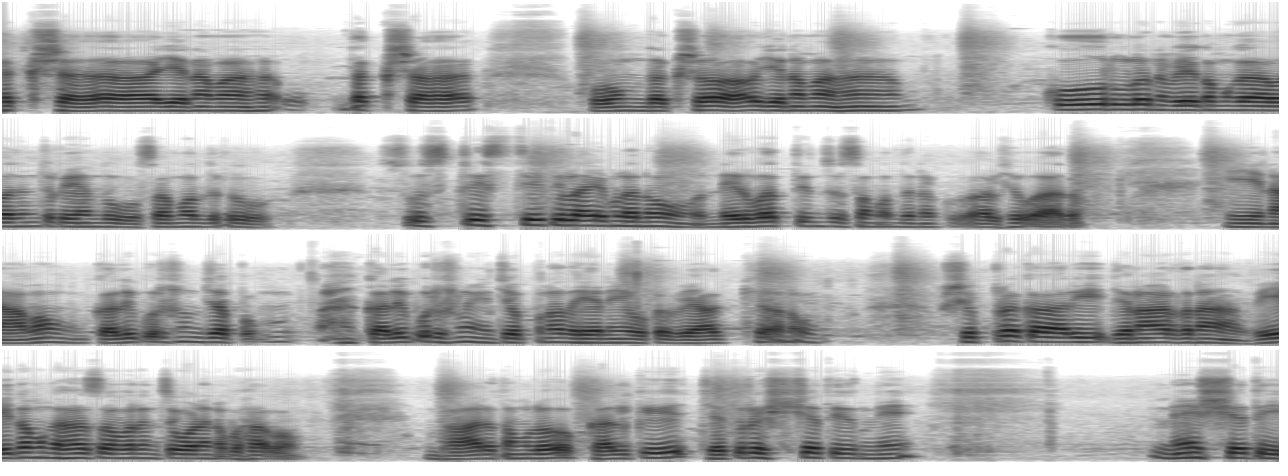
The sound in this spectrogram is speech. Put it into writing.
దక్షాయ నమ దక్ష ఓం దక్షాయ నమ. కూరులను వేగముగా వధించుటందు సముద్రుడు సృష్టి స్థితి లయములను నిర్వర్తించు సముద్రునకు అభివాదం. ఈ నామం కలిపురుషుని చెప్ప కలిపురుషుని చెప్పున్నది అని ఒక వ్యాఖ్యానం క్షిప్రకారి జనార్దన వేగంగా సంవరించబడిన భావం. భారతంలో కల్కి చతురశ్యతిని నేష్యతి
